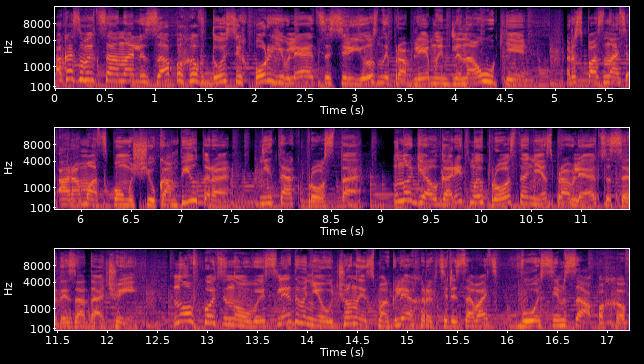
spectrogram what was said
Оказывается, анализ запахов до сих пор является серьезной проблемой для науки. Распознать аромат с помощью компьютера не так просто. Многие алгоритмы просто не справляются с этой задачей. Но в ходе нового исследования ученые смогли охарактеризовать 8 запахов,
